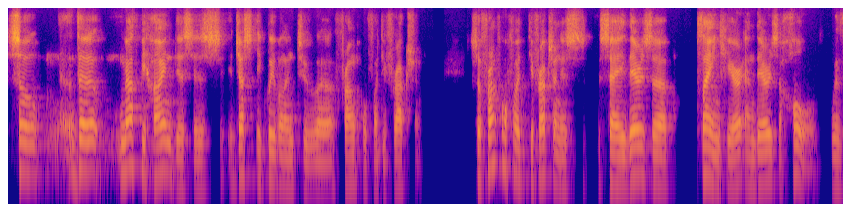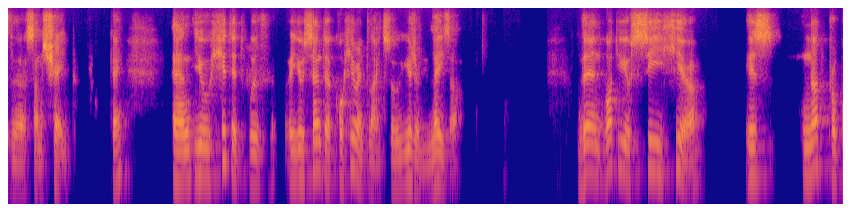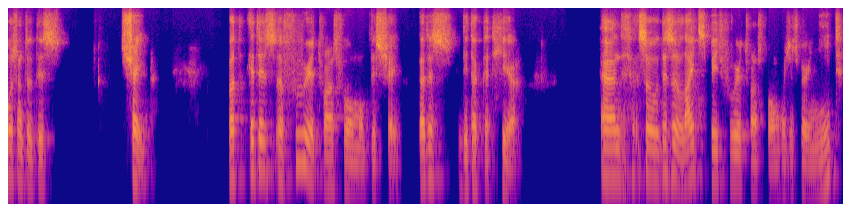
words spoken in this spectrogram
So the math behind this is just equivalent to uh, Fraunhofer diffraction. So Fraunhofer diffraction is, say, there's a plane here and there's a hole with uh, some shape, okay? and you hit it with, you send a coherent light, so usually laser. Then what you see here is not proportional to this shape, but it is a Fourier transform of this shape that is detected here. And so this is a light speed Fourier transform, which is very neat.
